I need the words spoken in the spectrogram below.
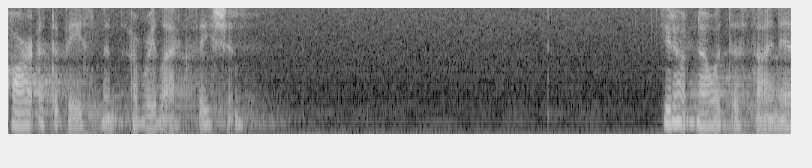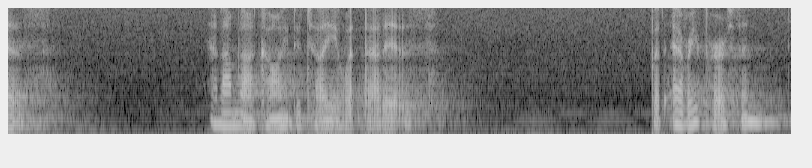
are at the basement of relaxation. You don't know what this sign is, and I'm not going to tell you what that is. But every person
